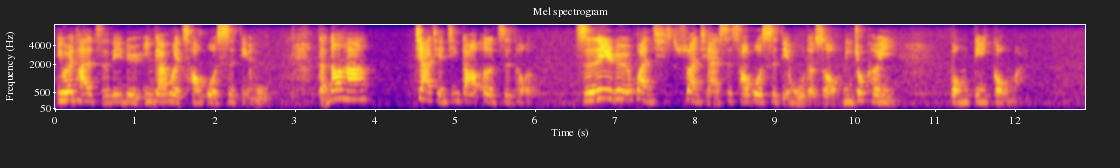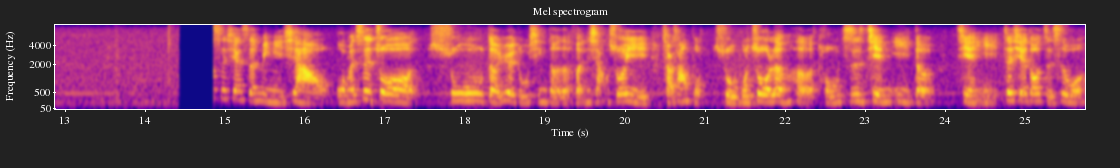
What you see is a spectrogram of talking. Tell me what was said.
因为它的殖利率应该会超过四点五。等到它价钱进到二字头，殖利率换算起来是超过四点五的时候，你就可以逢低购买。事先声明一下哦，我们是做书的阅读心得的分享，所以小仓鼠不做任何投资建议的。建议，这些都只是我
